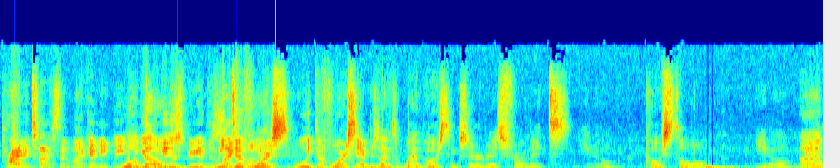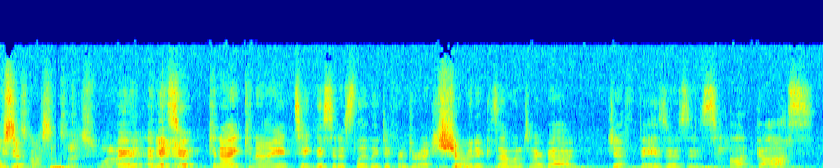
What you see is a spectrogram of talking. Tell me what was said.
privatize them? Like I mean, we, well, we, no, we can just the we cycle a little bit. divorce we divorce Amazon's web hosting service from its you know postal you know Uh, I mail think that's service. nonsense. That's wow. Wait, Yeah, okay, yeah, so yeah. can I can I take this in a slightly different direction for a minute because I want to talk about Jeff Bezos's hot goss.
